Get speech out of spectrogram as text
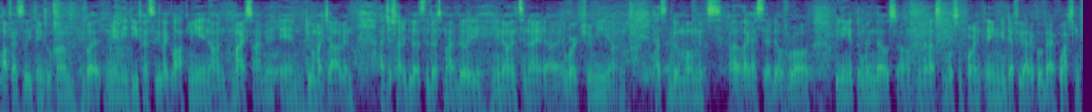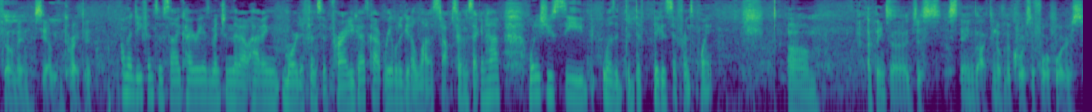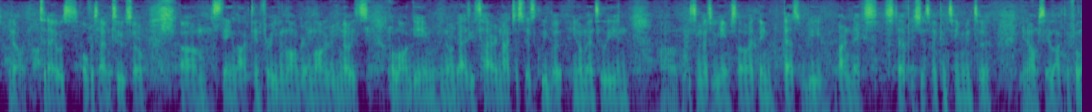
offensively, things will come, but mainly defensively, like locking in on my assignment and doing my job. And I just try to do that to the best of my ability, you know. And tonight, uh, it worked for me. Um, had some good moments. Uh, like I said, overall, we didn't get the window, so you know that's the most important thing. You definitely got to go back, watch some film, and see how we can correct it. On the defensive side, Kyrie has mentioned about having more defensive pride. You guys got were able to get a lot of stops there in the second half. What did you see was the diff- biggest difference point? Um, I think uh, just staying locked in over the course of four quarters. You know, tonight was overtime too, so um, staying locked in for even longer and longer. You know, it's a long game. You know, guys get tired, not just physically, but you know, mentally, and um, it's a mental game. So I think that's will be our next step is just like continuing to, you know, stay locked in for long.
